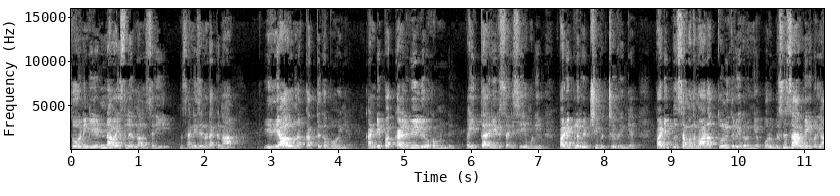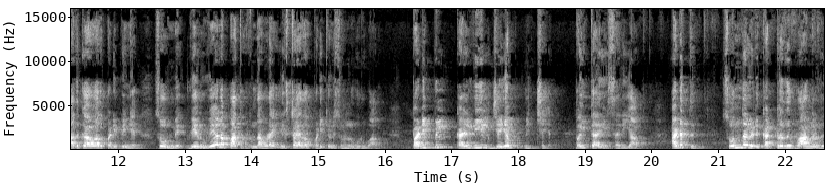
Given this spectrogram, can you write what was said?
ஸோ நீங்கள் என்ன வயசில் இருந்தாலும் சரி இந்த சன்னிசை நடக்குன்னா இதையாவது ஒன்று கற்றுக்க போவீங்க. கண்டிப்பாக கல்வியில் யோகம் உண்டு. வைத்த அறிவு சரி செய்ய முடியும். படிப்பில் வெற்றி பெற்றுடுவீங்க படிப்பு சம்மந்தமான தொழில் துறை தொடங்க ஒரு பிஸ்னஸ் ஆரம்பிக்க போகிறீங்க அதுக்காகவாவது படிப்பீங்க. ஸோ வேறு வேலை பார்த்துட்டு இருந்தால் கூட எக்ஸ்ட்ரா ஏதோ படிக்க வேண்டிய சூழ்நிலை உருவாகும். படிப்பில் கல்வியில் ஜெயம் நிச்சயம். வைத்த அறிவு சரியாகும். அடுத்து சொந்த வீடு கட்டுறது வாங்குறது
